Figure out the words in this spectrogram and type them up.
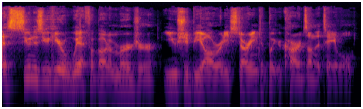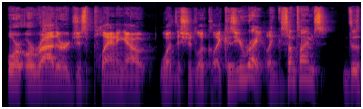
As soon as you hear whiff about a merger, you should be already starting to put your cards on the table, or or rather, just planning out what this should look like. Because you're right. Like sometimes the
